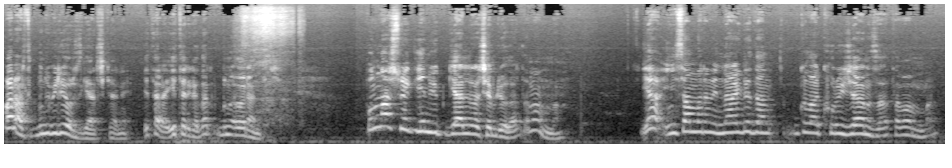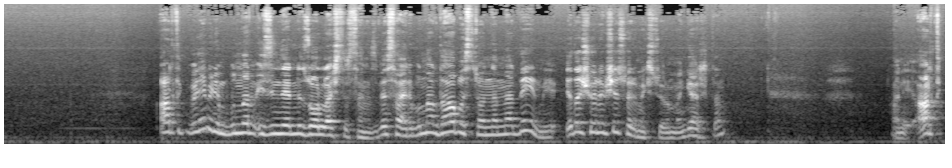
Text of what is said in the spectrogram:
Var artık bunu biliyoruz gerçi hani. Yeter, yeteri kadar bunu öğrendik. Bunlar sürekli yeni yerler açabiliyorlar tamam mı? Ya insanları hani nargileden bu kadar koruyacağınıza tamam mı? Artık ne bileyim bunların izinlerini zorlaştırsanız vesaire bunlar daha basit önlemler değil mi? Ya da şöyle bir şey söylemek istiyorum ben gerçekten. Hani artık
